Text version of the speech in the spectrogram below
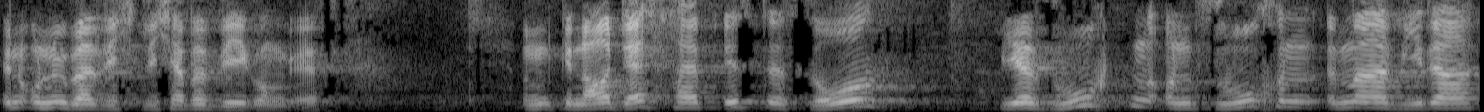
in unübersichtlicher Bewegung ist. genau deshalb ist es so, wir suchten und suchen immer wieder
